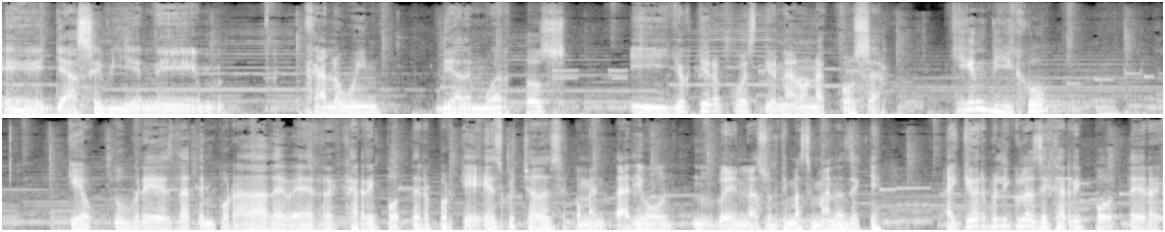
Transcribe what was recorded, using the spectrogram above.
eh, ya se viene mm, Halloween, Día de Muertos, y yo quiero cuestionar una cosa. ¿Quién dijo que octubre es la temporada de ver Harry Potter? Porque he escuchado ese comentario en las últimas semanas de que hay que ver películas de Harry Potter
